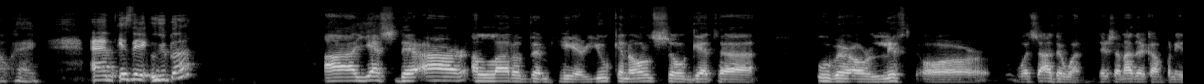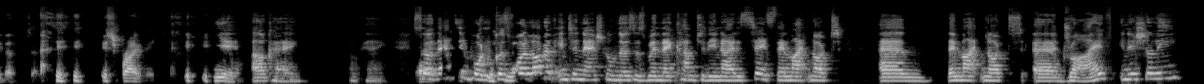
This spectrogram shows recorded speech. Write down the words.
Okay, and is there Uber? Uh, yes, there are a lot of them here. You can also get uh, Uber or Lyft or what's the other one? There's another company that is private. yeah. Okay. Okay. So that's important because for a lot of international nurses, when they come to the United States, they might not um, they might not uh, drive initially.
